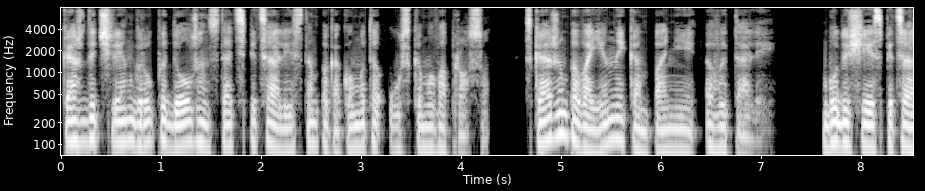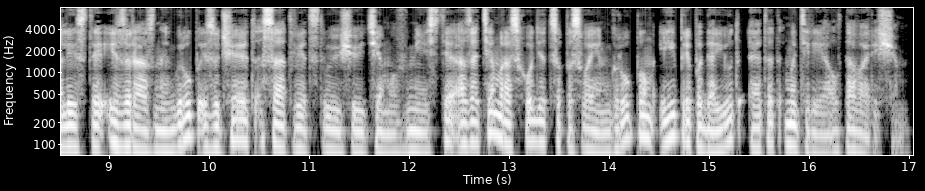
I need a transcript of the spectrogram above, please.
каждый член группы должен стать специалистом по какому-то узкому вопросу, скажем, по военной кампании в Италии. Будущие специалисты из разных групп изучают соответствующую тему вместе, а затем расходятся по своим группам и преподают этот материал товарищам.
